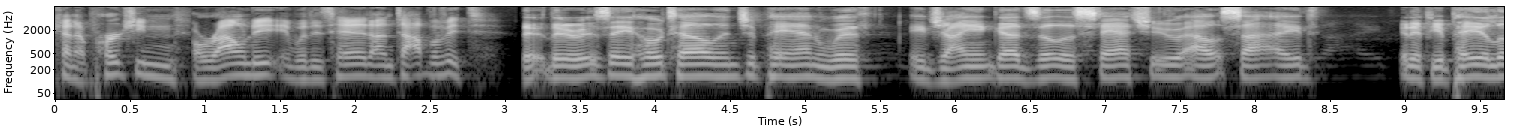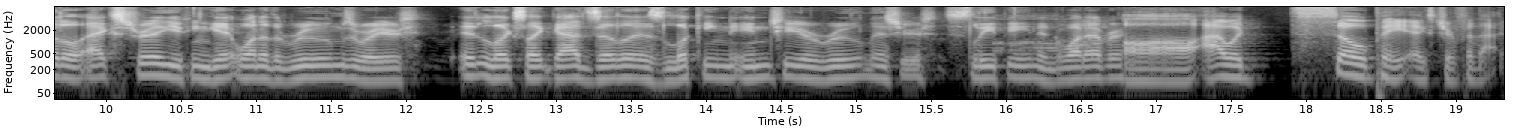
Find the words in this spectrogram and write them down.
kind of perching around it with his head on top of it? There, there is a hotel in Japan with a giant Godzilla statue outside. And if you pay a little extra, you can get one of the rooms where you're, it looks like Godzilla is looking into your room as you're sleeping and whatever. Oh, I would so pay extra for that.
